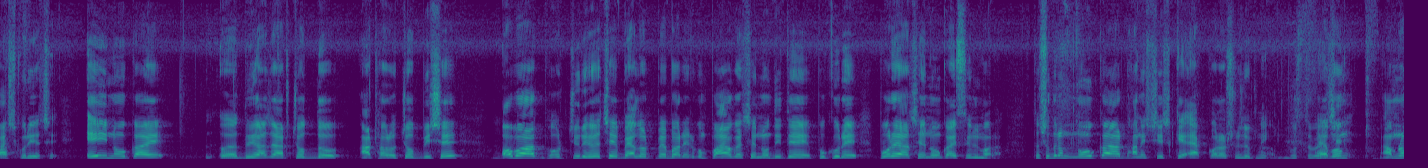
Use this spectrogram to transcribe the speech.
পাশ করিয়েছে। এই নৌকায় দুই হাজার চোদ্দ আঠারো চব্বিশে অবাধ ভোট চুরি হয়েছে। ব্যালট পেপার এরকম পাওয়া গেছে নদীতে, পুকুরে, পড়ে আছে নৌকায় সিলমারা। তো সুতরাং নৌকা আর ধানের শীষকে এক করার সুযোগ নেই। বুঝতে পেরেছি। এবং আমরা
